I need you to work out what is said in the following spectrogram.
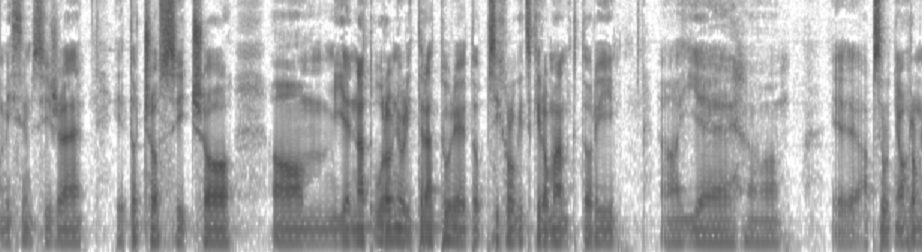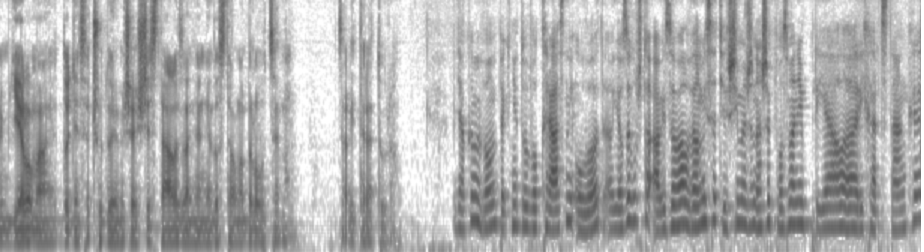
myslím si, že je to čosi, čo um, je nad úrovňou literatúry, je to psychologický román, ktorý uh, je uh, je absolútne ohromným dielom a dodnes sa čudujem, že ešte stále za ňo nedostal Nobelovú cenu za literatúru. Ďakujeme veľmi pekne, to bol krásny úvod. Jozef už to avizoval, veľmi sa tešíme, že naše pozvanie prijal Richard Stanke,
